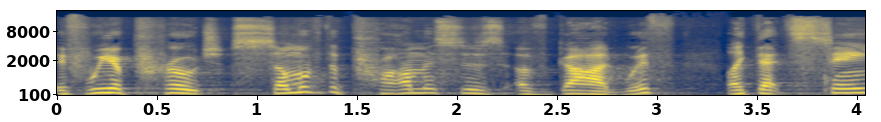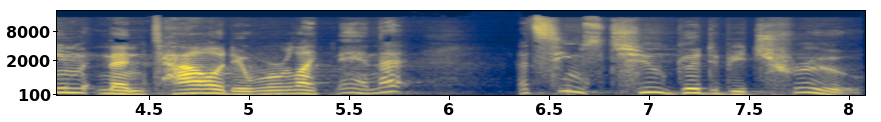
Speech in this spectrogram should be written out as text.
if we approach some of the promises of God with, like, that same mentality where we're like, man, that, that seems too good to be true.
